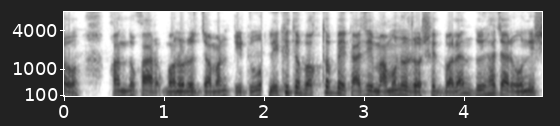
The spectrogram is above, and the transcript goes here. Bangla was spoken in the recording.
খন্দকার মনুরুজ্জামান টিটু। লিখিত বক্তব্যে কাজী মামুনুর রশিদ বলেন, দুই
